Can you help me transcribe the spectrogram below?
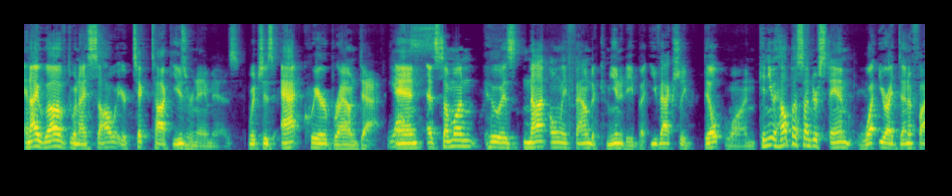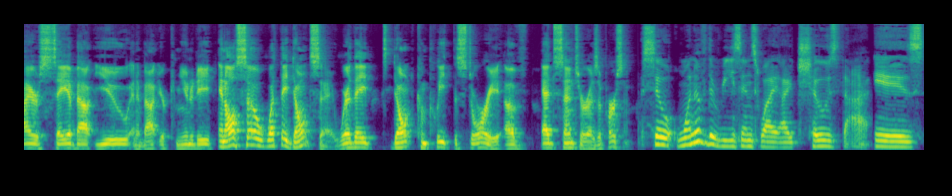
And I loved when I saw what your TikTok username is, which is at queer brown dad. Yes. And as someone who has not only found a community, but you've actually built one, can you help us understand what your identifiers say about you and about your community? And also what they don't say, where they don't complete the story of Ed Center as a person? So, one of the reasons why I chose that is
